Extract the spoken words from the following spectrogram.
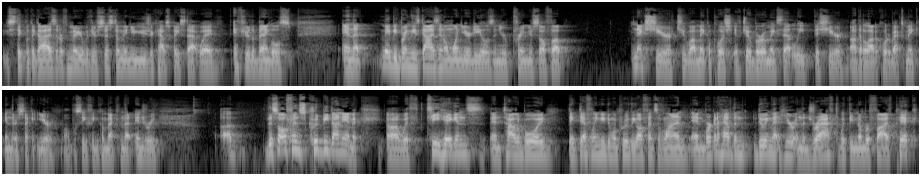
you stick with the guys that are familiar with your system and you use your cap space that way if you're the Bengals. And that maybe bring these guys in on one year deals and you're freeing yourself up next year to uh, make a push if Joe Burrow makes that leap this year uh, that a lot of quarterbacks make in their second year. we'll see if he can come back from that injury. Uh, this offense could be dynamic uh, with Tee Higgins and Tyler Boyd. They definitely need to improve the offensive line, and we're going to have them doing that here in the draft with the number five pick.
